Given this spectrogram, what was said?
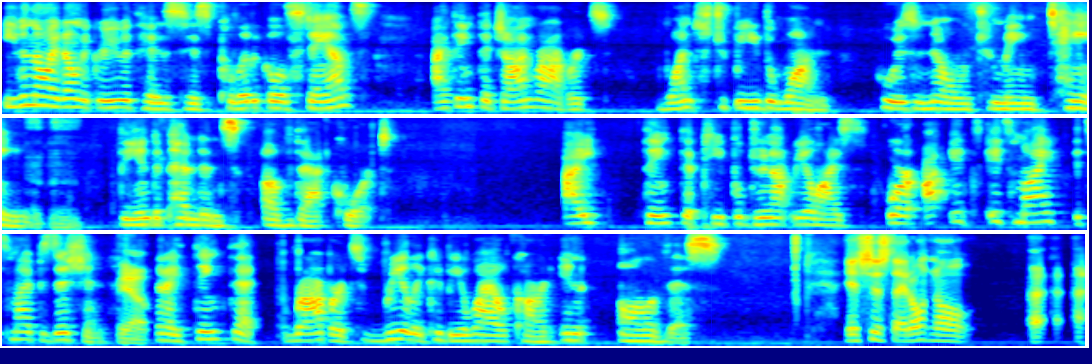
even though I don't agree with his his political stance. I think that John Roberts wants to be the one who is known to maintain the independence of that court. I think that people do not realize, or I, it's it's my it's my position Yeah. that I think that Roberts really could be a wild card in all of this. It's just I don't know. I, I-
